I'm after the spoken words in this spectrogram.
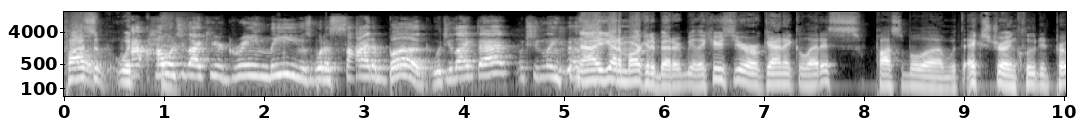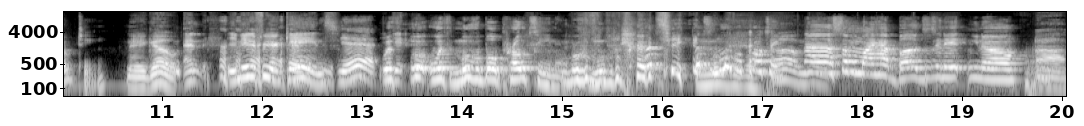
Possi- oh, with- how, how would you like your green leaves with a side of bug? Would you like that? Would you like? Now you got to market it better. Be like, here's your organic lettuce, possible uh, with extra included protein. There you go. And you need it for your gains. Yeah. with with movable protein. In it. Movable protein. It's movable protein. Oh, man. some of them might have bugs in it. You know, Oh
